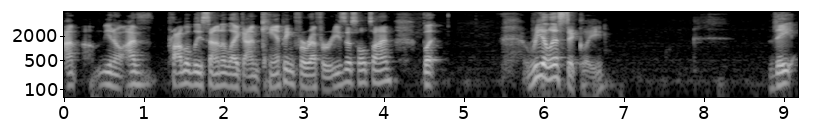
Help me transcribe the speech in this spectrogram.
I'm you know I've probably sounded like I'm camping for referees this whole time, but realistically, they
